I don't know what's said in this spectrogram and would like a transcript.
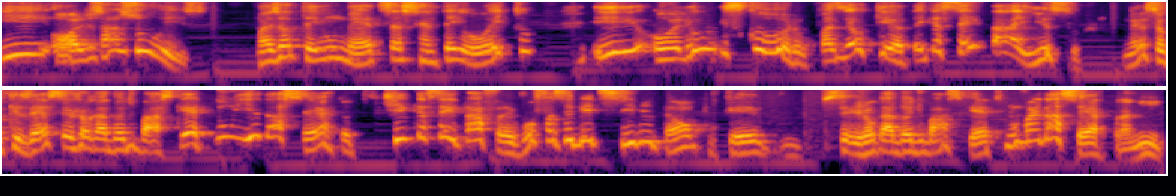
e olhos azuis, mas eu tenho 1,68m e olho escuro. Fazer o quê? Eu tenho que aceitar isso. Né? Se eu quisesse ser jogador de basquete, não ia dar certo. Eu tinha que aceitar. Falei, vou fazer medicina então, porque ser jogador de basquete não vai dar certo para mim.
